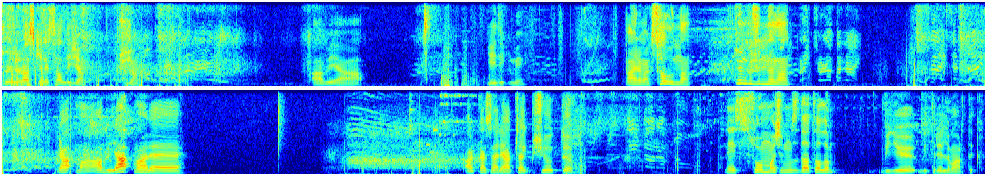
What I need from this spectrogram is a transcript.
Şöyle rastgele sallayacağım. Uçacağım. Abi ya. Yedik mi? Dynamax savun lan. Tüm gücünle lan. Yapma abi yapma be. Arkadaşlar yapacak bir şey yoktu. Neyse son maçımızı da atalım. Videoyu bitirelim artık.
